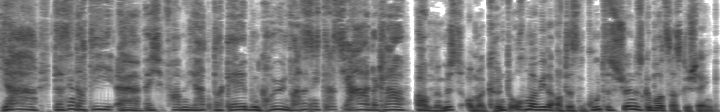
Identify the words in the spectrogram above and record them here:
ja, das sind doch die, äh, welche Farben, die hatten doch gelb und grün. War das nicht das? Ja, na klar. Oh, man müsste, oh, man könnte auch mal wieder, oh, das ist ein gutes, schönes Geburtstagsgeschenk.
